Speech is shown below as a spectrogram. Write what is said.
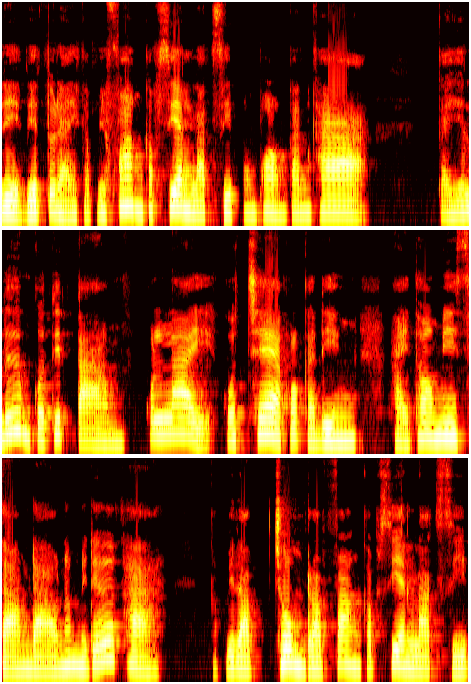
เลขเด็ดตัวใดกับไปฟังกับเสี้ยนลักสิบพร้อมๆกันค่ะ ก็อย่าลืมกดติดตาม กดไลค์ กดแชร์ กดกระดิ่งให้ทองมีสามดาวนำไปเด้อค่ะกับไปรับชมรับฟังกับเซียนหลักสิบ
